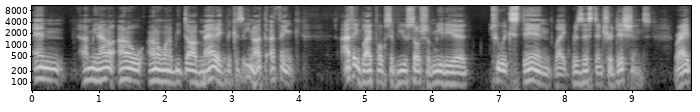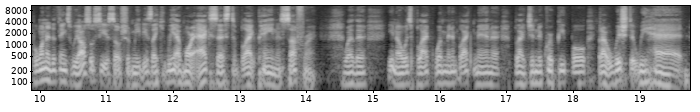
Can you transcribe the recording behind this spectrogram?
and I mean, I don't, I don't, I don't want to be dogmatic because you know, I, th- I think, I think Black folks have used social media to extend like resistant traditions, right? But one of the things we also see in social media is like we have more access to Black pain and suffering whether, you know, it's black women and black men or black genderqueer people. But I wish that we had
